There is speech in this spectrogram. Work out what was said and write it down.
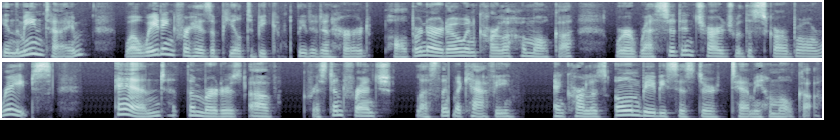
In the meantime, while waiting for his appeal to be completed and heard, Paul Bernardo and Karla Homolka were arrested and charged with the Scarborough rapes and the murders of Kristen French, Leslie Mahaffy, and Karla's own baby sister, Tammy Homolka.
